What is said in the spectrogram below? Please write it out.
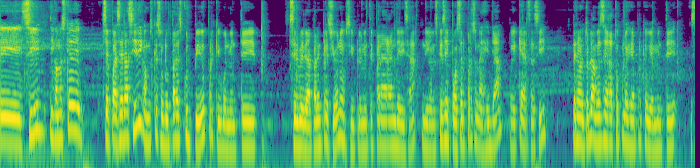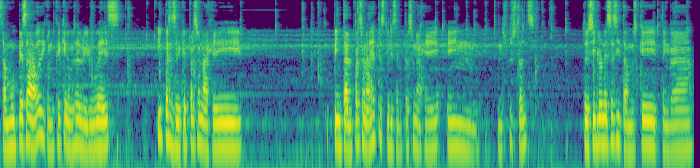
Eh, sí, digamos que se puede hacer así, digamos que solo para esculpido, porque igualmente serviría para impresión o simplemente para renderizar. Digamos que se posa el personaje ya, puede quedarse así. Pero nosotros le vamos a hacer a topología porque obviamente está muy pesado. Digamos que queremos abrir UVs y pues hacer que el personaje pintar el personaje, texturizar el personaje en, en Substance. Entonces si lo necesitamos que tenga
